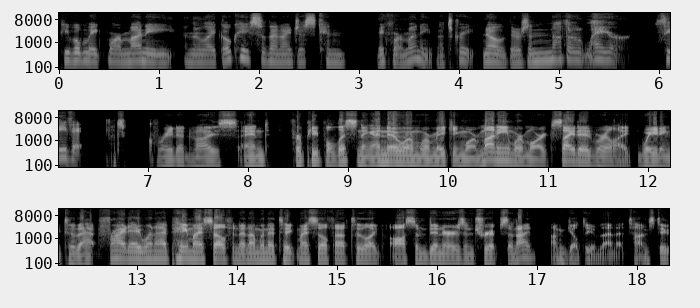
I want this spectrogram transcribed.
people make more money and they're like okay so then i just can make more money. That's great. No there's another layer. Save it that's great advice and for people listening i know when we're making more money we're more excited we're like waiting to that friday when i pay myself and then i'm going to take myself out to like awesome dinners and trips and i i'm guilty of that at times too.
